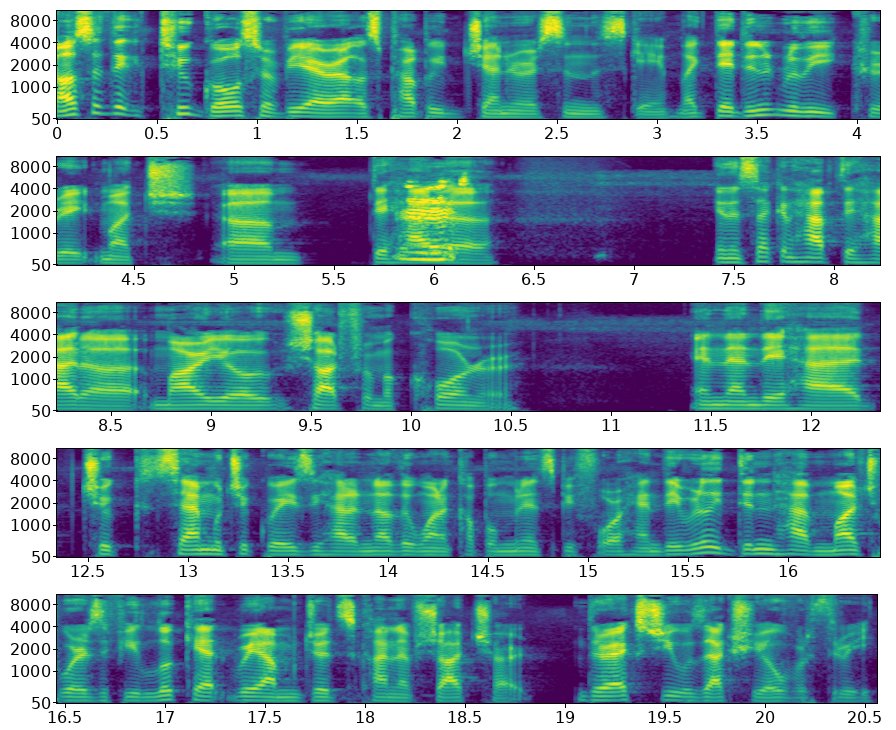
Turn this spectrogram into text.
I also think two goals for VRL is probably generous in this game. Like they didn't really create much. Um, they had Mhm. a in the second half they had a Mario shot from a corner, and then they had Chuk, Samu Chukwueze had another one a couple minutes beforehand. They really didn't have much. Whereas if you look at Real Madrid's kind of shot chart, their xG was actually over three.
